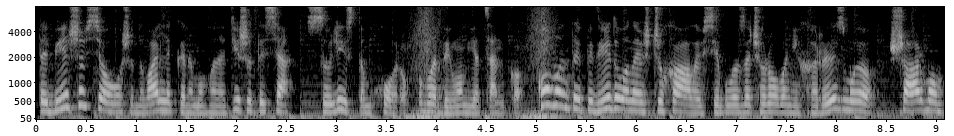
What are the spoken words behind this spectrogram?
Та більше всього шанувальники не могли натішитися солістом хору Вадимом Яценко. Коменти під відео не вщухали. Всі були зачаровані харизмою, шармом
